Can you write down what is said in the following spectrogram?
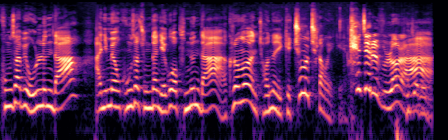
공사비 오른다 아니면 공사 중단 예고가 붙는다 그러면 저는 이렇게 춤을 추라고 얘기해요. 캐제를 불러라. 캐제를.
